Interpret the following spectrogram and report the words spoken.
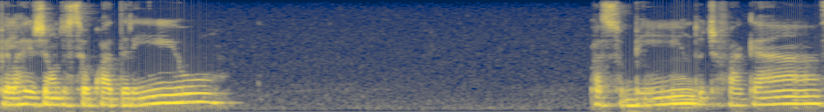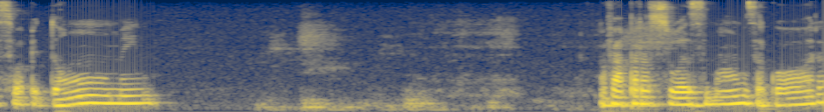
pela região do seu quadril. Vá subindo devagar seu abdômen. Vá para as suas mãos agora.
